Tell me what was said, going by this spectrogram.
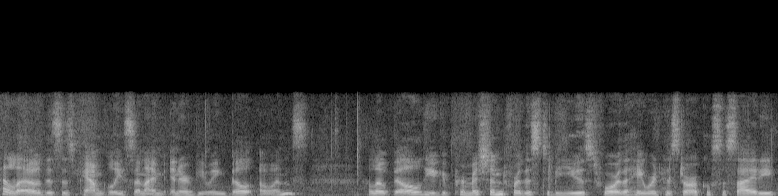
Hello, this is Pam Gleason. I'm interviewing Bill Owens. Hello, Bill. Do you give permission for this to be used for the Hayward Historical Society,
